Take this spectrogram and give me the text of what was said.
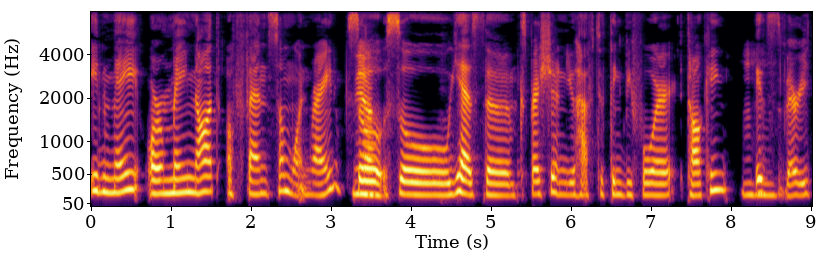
It may or may not offend someone, right? So, Yeah. so yes, the expression you have to think before talking. Mm-hmm. It's very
